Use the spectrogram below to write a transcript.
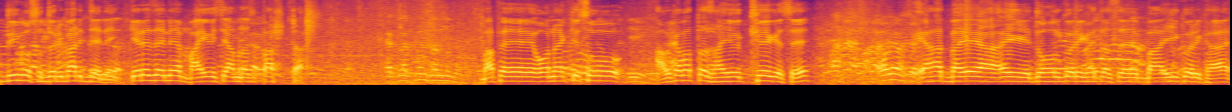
দুই বছর ধরে বাড়িতে যাই নাই। কেড়ে যাই না ভাই হয়েছে আমরা পাঁচটা। বাপে অনেক কিছু হালকা পাত্তা যাই হোক থুয়ে গেছে। এহাত ভাই এই দহল করে খাইতেছে বা ই করে খায়।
